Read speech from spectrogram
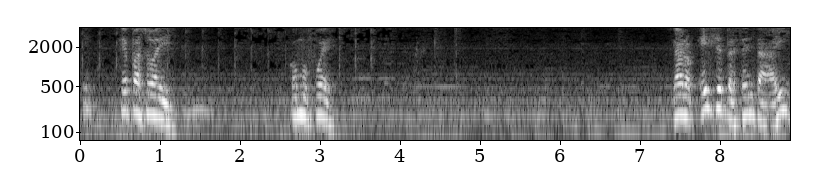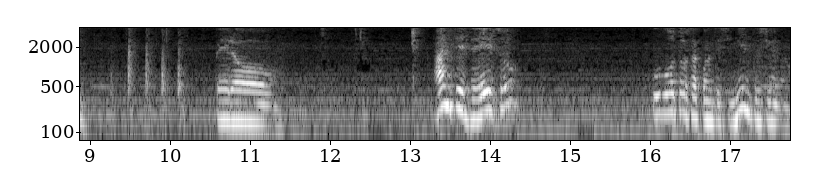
¿Sí? ¿Qué pasó ahí? ¿Cómo fue? Claro, él se presenta ahí. Pero antes de eso hubo otros acontecimientos, ¿sí o no?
